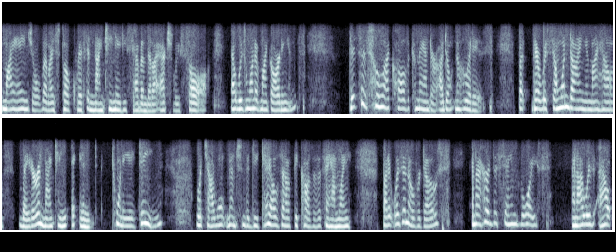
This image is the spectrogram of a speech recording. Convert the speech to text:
my angel that I spoke with in 1987 that I actually saw. That was one of my guardians. This is who I call the commander. I don't know who it is, but there was someone dying in my house later in 19 in 2018, which I won't mention the details of because of the family, but it was an overdose, and I heard the same voice, and I was out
